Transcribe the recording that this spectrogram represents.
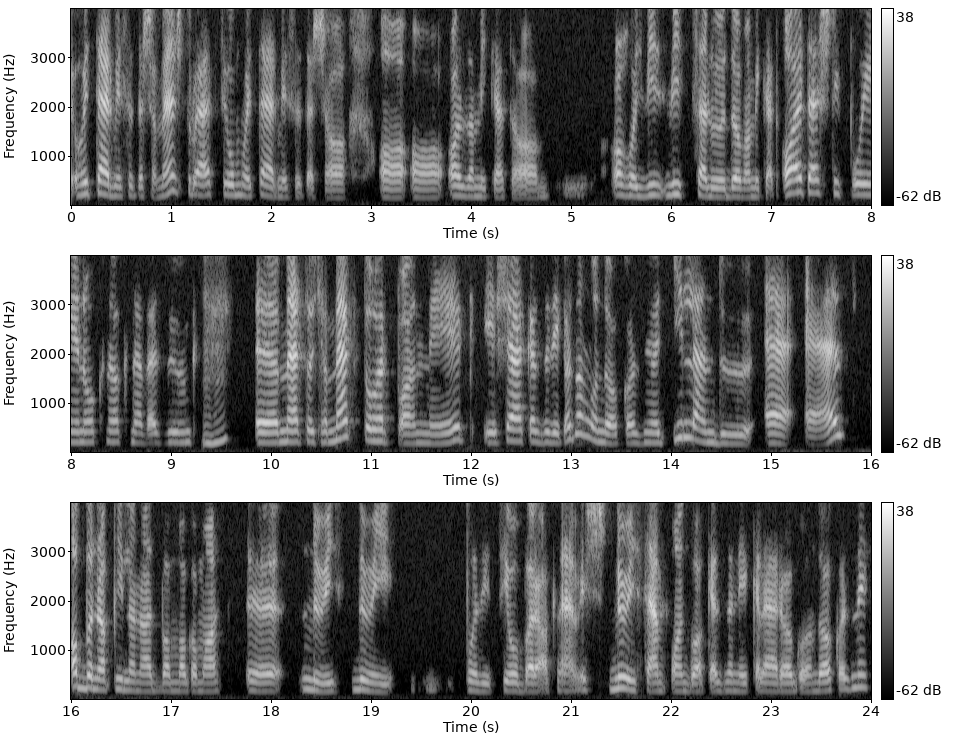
hogy természetes a menstruációm, hogy természetes a, a, a, az, amiket a, ahogy viccelődöm, amiket altesti poénoknak nevezünk, uh-huh. Mert hogyha megtorpannék, és elkezdenék azon gondolkozni, hogy illendő-e ez, abban a pillanatban magamat női, női pozícióba raknám, és női szempontból kezdenék el erről gondolkozni.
